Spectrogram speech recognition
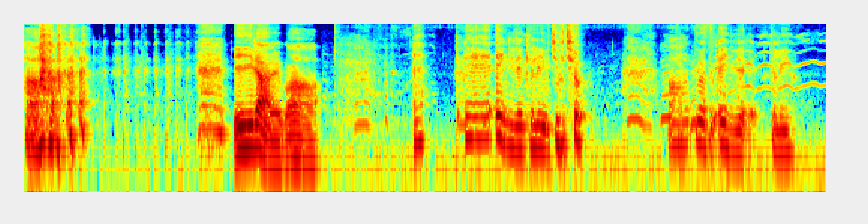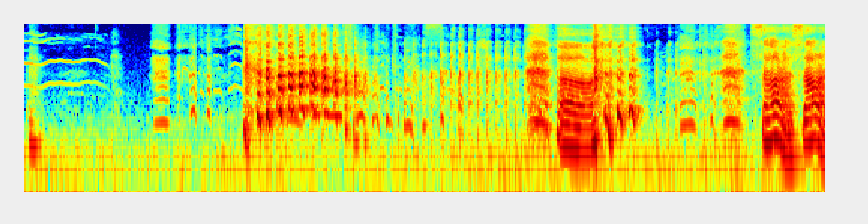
ဟာအေးရပဲကွာအဲအဲအိတ်နေတဲ့ကလေးကိုချူချူဟာသူကသူအိတ်နေတဲ့ကလေးကိုအာစားတာစားတာ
